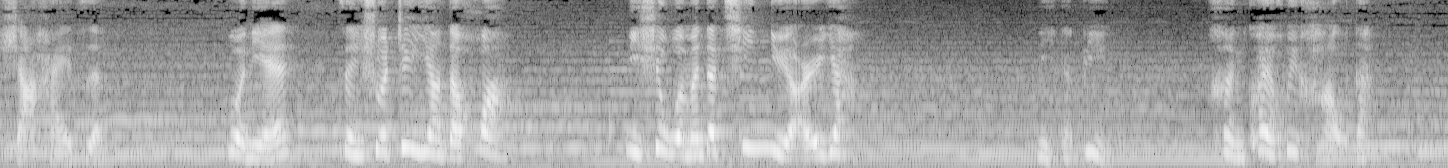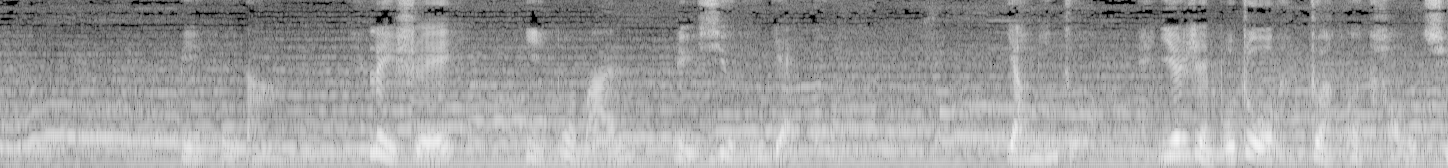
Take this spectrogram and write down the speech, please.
傻孩子，过年怎说这样的话？你是我们的亲女儿呀！你的病很快会好的。边回答，泪水已布满吕秀玲眼眶。杨民主也忍不住转过头去。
